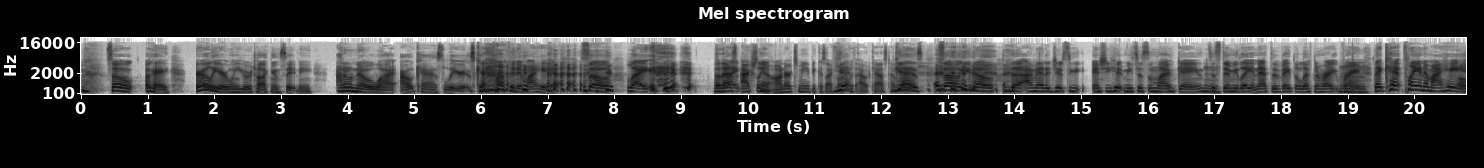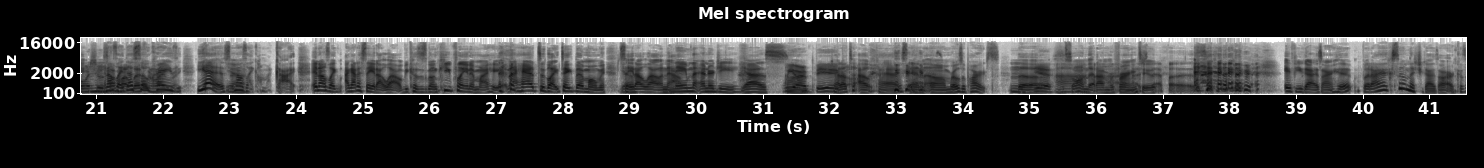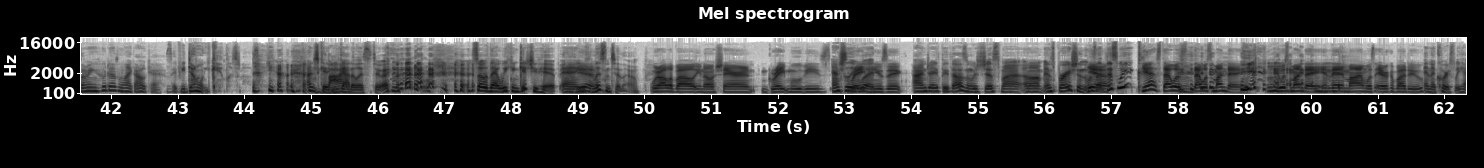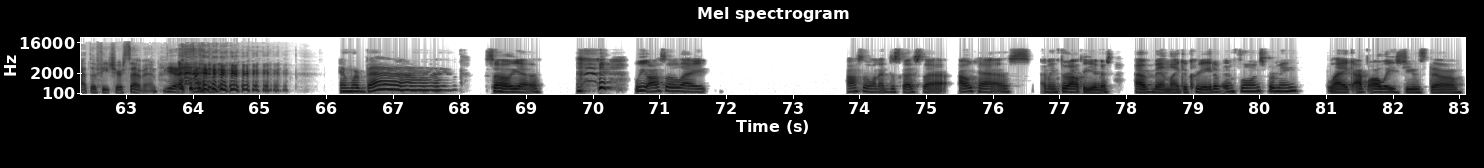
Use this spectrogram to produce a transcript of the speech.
That. So, okay, earlier when you were talking, Sydney, I don't know why Outkast lyrics kept popping in my head. So, like, well that's like- actually an honor to me because i fuck Yeah. with Outkast heavily. Yes. So, you know, the I met a gypsy and she hit me to some life games Mm. to stimulate and activate the left and right brain. That kept playing in my head. Oh, when she was and I was like, that's so left and right crazy. brain. Yes. And I was like, oh my God. And I was like, I gotta say it out loud because it's gonna keep playing in my head. And I had to like take that moment, say it out loud now. name the energy yes We are Um, big. Shout out to Outkast and um, Rosa Parks, the, Yes. the song that I'm referring Hush to. That buzz. if you guys aren't hip, but I assume that you guys are, because I mean, who doesn't like Outkast? If you don't, you can't listen to us. I'm just kidding. You gotta listen to it so that we can get you hip and you can listen to them. We're all about you know sharing great movies, Actually, great what? music. Andre 3000 was just my um, inspiration. Was Yeah. that this week? Yes, that was that was Monday. Yeah. It was Monday, and then mine was Erykah Badu. And of course, we had the feature seven. Yeah. And we're back. So yeah. we also like I also want to discuss that Outkasts, I mean, throughout the years have been like a creative influence for me. Like I've always used them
